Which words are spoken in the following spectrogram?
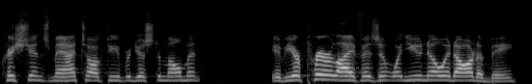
Christians, may I talk to you for just a moment? If your prayer life isn't what you know it ought to be,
